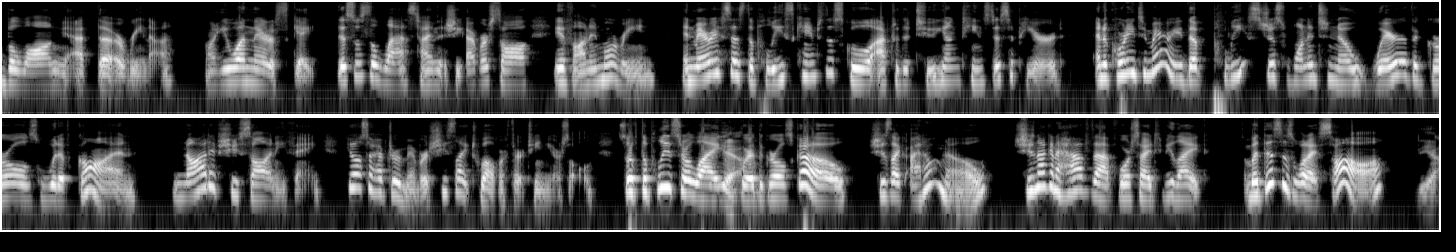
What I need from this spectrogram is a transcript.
belong at the arena. Like he wasn't there to skate. This was the last time that she ever saw Yvonne and Maureen, and Mary says the police came to the school after the two young teens disappeared. And according to Mary, the police just wanted to know where the girls would have gone, not if she saw anything. You also have to remember, she's like 12 or 13 years old. So if the police are like, Yeah. where'd the girls go? She's like, I don't know. She's not going to have that foresight to be like, but this is what I saw. Yeah.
